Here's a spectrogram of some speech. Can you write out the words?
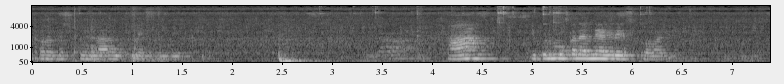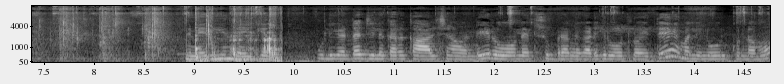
ఒక రెండు స్పూన్ ఉప్పు వేసింది. ఇప్పుడు ముక్కలన్నీ ఎగరేసుకోవాలి. ఉల్లిగడ్డ జీలకర్ర కాల్చామండి. రోలు అయితే శుభ్రంగా కడిగి రోట్లో అయితే మళ్ళీ నూరుకున్నాము.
